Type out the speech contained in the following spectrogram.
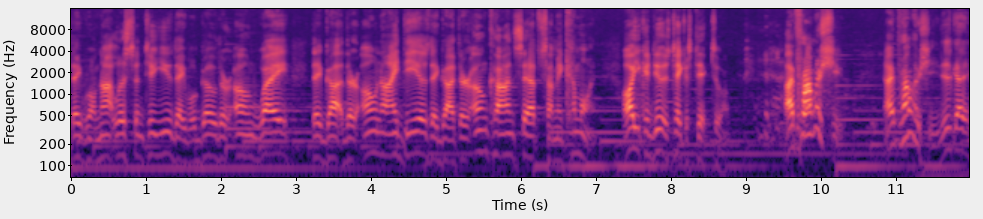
They will not listen to you. They will go their own way. They've got their own ideas. They've got their own concepts. I mean, come on. All you can do is take a stick to them. I promise you. I promise you. This guy,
